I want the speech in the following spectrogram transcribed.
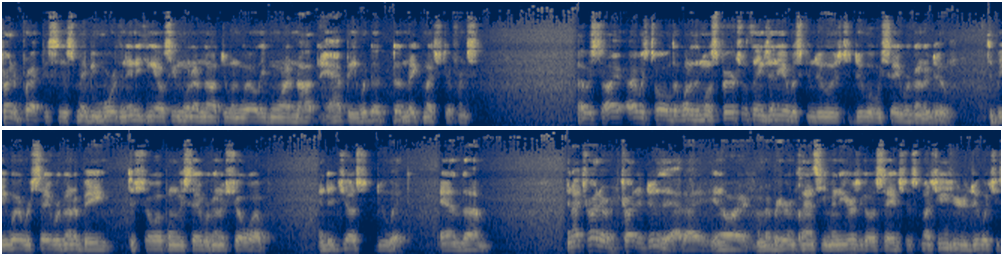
try to practice this maybe more than anything else, even when I'm not doing well, even when I'm not happy. Well, that doesn't make much difference. I was I, I was told that one of the most spiritual things any of us can do is to do what we say we're going to do, to be where we say we're going to be, to show up when we say we're going to show up, and to just do it. And um, and I try to try to do that. I you know I remember hearing Clancy many years ago say it's just much easier to do what you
